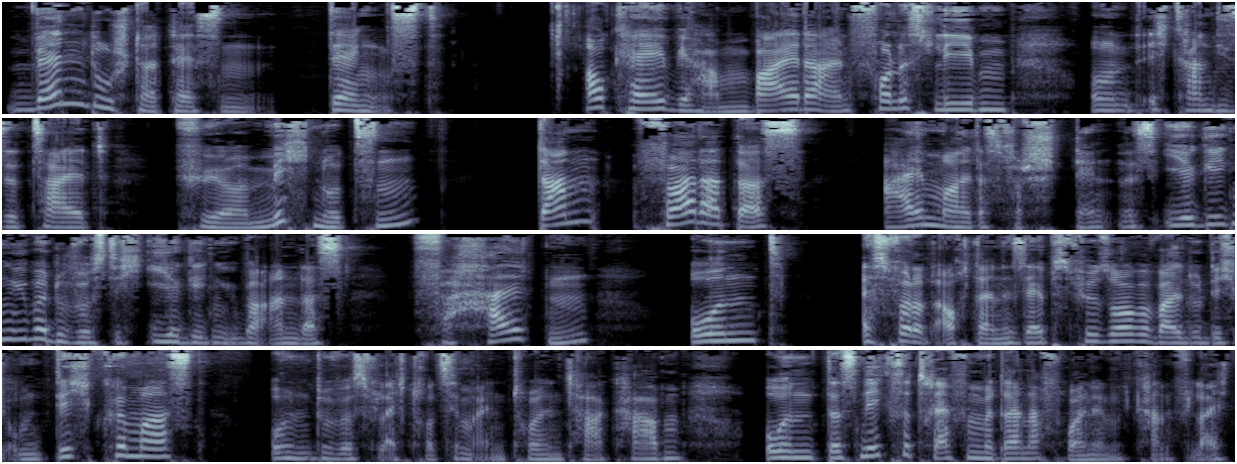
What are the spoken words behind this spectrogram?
Wenn du stattdessen denkst, okay, wir haben beide ein volles Leben und ich kann diese Zeit für mich nutzen, dann fördert das einmal das Verständnis ihr gegenüber, du wirst dich ihr gegenüber anders verhalten und es fördert auch deine Selbstfürsorge, weil du dich um dich kümmerst und du wirst vielleicht trotzdem einen tollen Tag haben. Und das nächste Treffen mit deiner Freundin kann vielleicht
